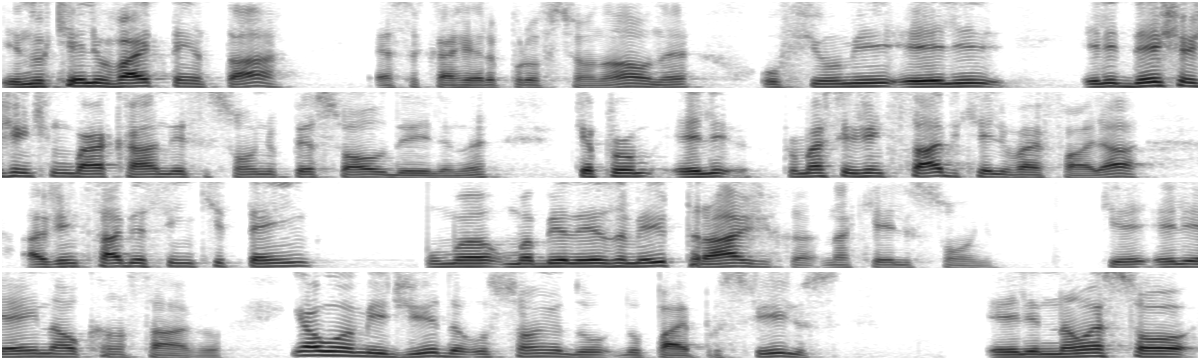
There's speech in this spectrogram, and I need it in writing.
E no que ele vai tentar essa carreira profissional, né? O filme ele ele deixa a gente embarcar nesse sonho pessoal dele, né? Porque por, ele, por mais que a gente sabe que ele vai falhar, a gente sabe assim que tem uma, uma beleza meio trágica naquele sonho, que ele é inalcançável. Em alguma medida, o sonho do, do pai para os filhos, ele não é só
